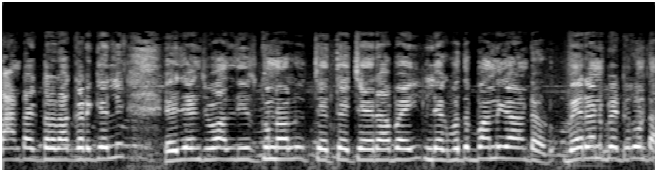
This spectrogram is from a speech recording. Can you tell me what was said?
కాంట్రాక్టర్ అక్కడికి వెళ్ళి ఏజెన్సీ వాళ్ళు తీసుకున్న వాళ్ళు చేస్తే చేరాబాయి లేకపోతే బంద్గా అంటాడు. వేరే పెట్టుకుంటా.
